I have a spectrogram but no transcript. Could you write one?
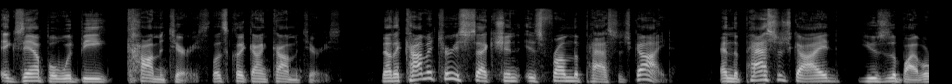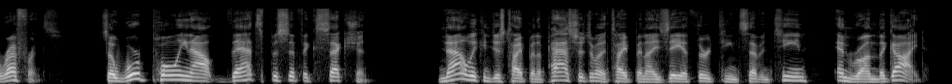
example would be commentaries. Let's click on commentaries. Now, the commentary section is from the passage guide, and the passage guide uses a Bible reference. So we're pulling out that specific section. Now we can just type in a passage. I'm going to type in Isaiah 13, 17 and run the guide.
